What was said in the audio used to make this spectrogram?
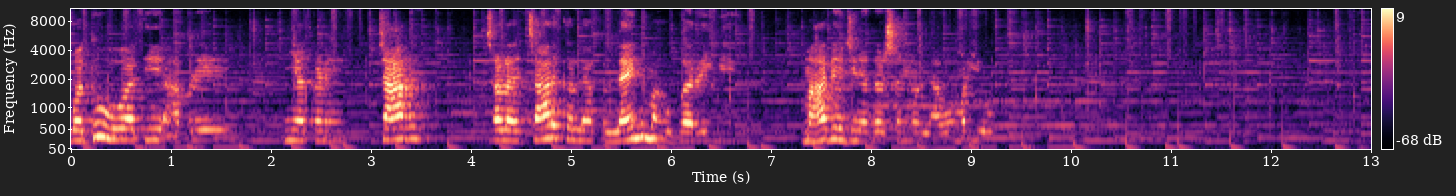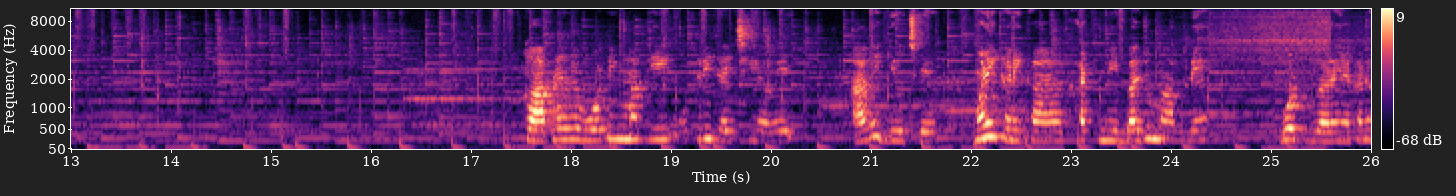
વધુ હોવાથી આપણે અહીંયા કણે ચાર, સાડા ચાર કલાક લાઈનમાં ઊભા રહીને મહાદેવજીના દર્શનનો લાવો મળ્યો. તો આપણે હવે બોટિંગમાંથી ઉતરી જાય છીએ. હવે આવી ગયું છે. મણિકણિકા ઘાટની બાજુમાં આપણે બોટ દ્વારા અહીંયા કણે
